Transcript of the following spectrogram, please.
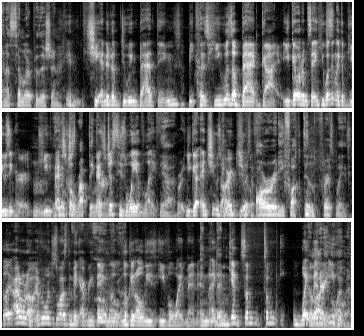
in a similar position. And she ended up doing bad things because he was a bad guy. You get what I'm saying? He wasn't like abusing her. Hmm. he, that's wasn't just, corrupting That's her. just his way of life. Yeah. You get, and she was already She was already fucked in the first place. like I don't know. Everyone just wants to make everything. Oh look at all these evil white men, and, And like then- again, some some white men are evil evil. white men.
